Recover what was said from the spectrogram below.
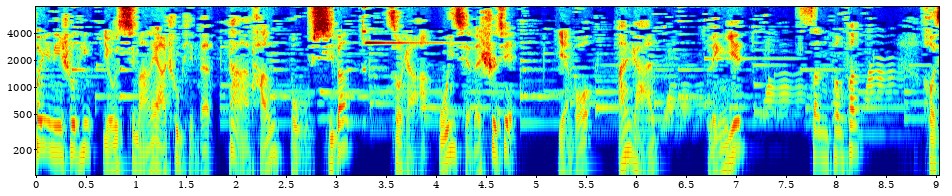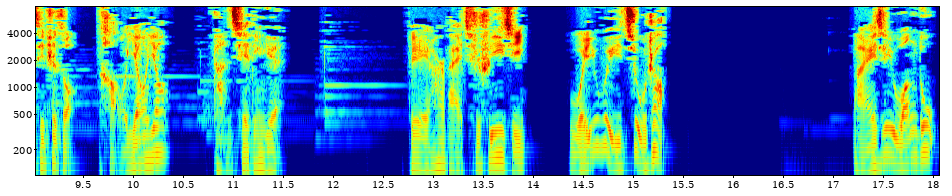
欢迎您收听由喜马拉雅出品的《大唐补习班》，作者危险的世界，演播安然、林烟、三芳芳，后期制作陶幺幺。感谢订阅。第二百七十一集，围魏救赵。百济王都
